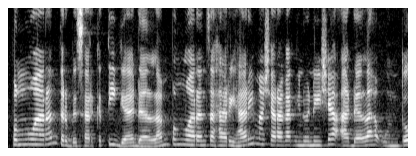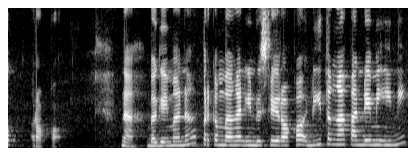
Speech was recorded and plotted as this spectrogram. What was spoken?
pengeluaran terbesar ketiga dalam pengeluaran sehari-hari masyarakat Indonesia adalah untuk rokok. Nah, bagaimana perkembangan industri rokok di tengah pandemi ini?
